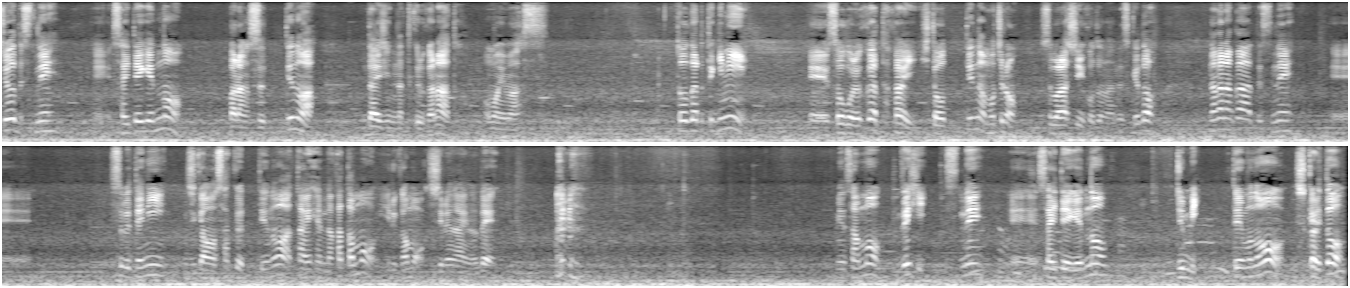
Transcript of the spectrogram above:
一応ですね、え、最低限のバランスっていうのは大事になってくるかなと思います。トータル的に、えー、総合力が高い人っていうのはもちろん素晴らしいことなんですけど、なかなかですね、えー、全てに時間を割くっていうのは大変な方もいるかもしれないので 皆さんもぜひですね、えー、最低限の準備というものをしっかりと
